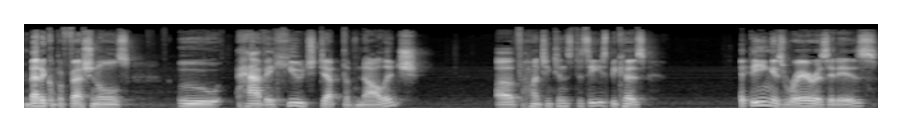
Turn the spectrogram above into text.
medical professionals who have a huge depth of knowledge of Huntington's disease because it being as rare as it is,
